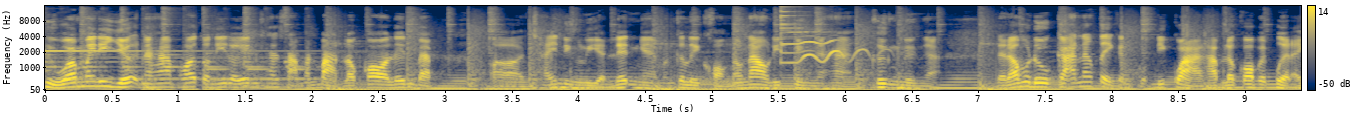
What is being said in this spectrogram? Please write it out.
ถือว่าไม่ได้เยอะนะฮะ เพราะตอนนี้เราเล่นแค่ 3,000 บาท แล้วก็เล่นแบบใช้ 1 เหรียญเล่นไง มันก็เลยของเน่าๆ นิดนึงนะฮะ ครึ่งหนึ่งอะ แต่เรามาดูการนักเตะกันดีกว่าครับ แล้วก็ไปเปิดไอ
